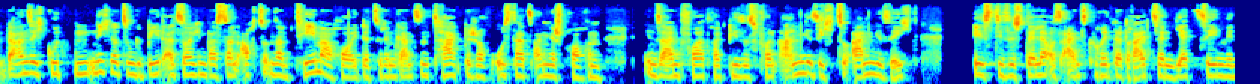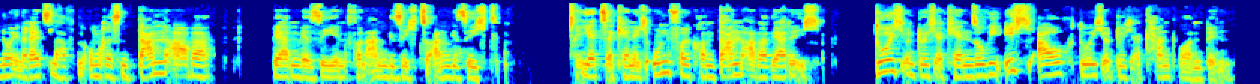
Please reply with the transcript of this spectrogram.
wahnsinnig gut, nicht nur zum Gebet als solchen passt, sondern auch zu unserem Thema heute, zu dem ganzen Tag. Bischof Oster hat es angesprochen in seinem Vortrag, dieses von Angesicht zu Angesicht ist diese Stelle aus 1 Korinther 13. Jetzt sehen wir nur in rätselhaften Umrissen, dann aber werden wir sehen von Angesicht zu Angesicht. Jetzt erkenne ich unvollkommen, dann aber werde ich durch und durch erkennen, so wie ich auch durch und durch erkannt worden bin.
